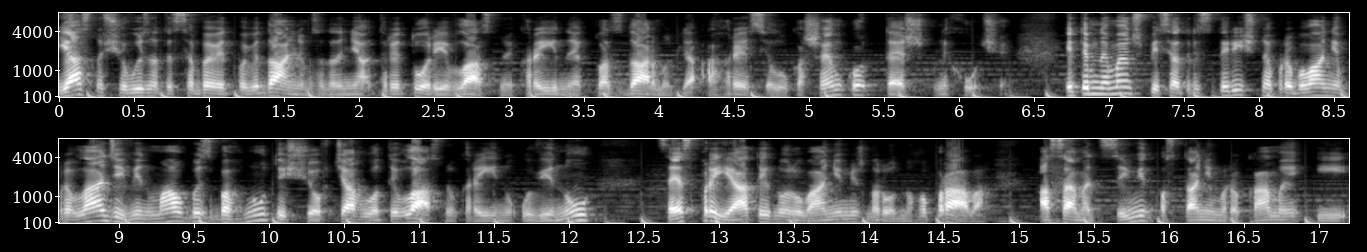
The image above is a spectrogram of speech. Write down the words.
Ясно, що визнати себе відповідальним за надання території власної країни як плацдарму для агресії Лукашенко теж не хоче. І тим не менш, після 30-річного перебування при владі він мав би збагнути, що втягувати власну країну у війну це сприяти ігноруванню міжнародного права. А саме цим він останніми роками і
